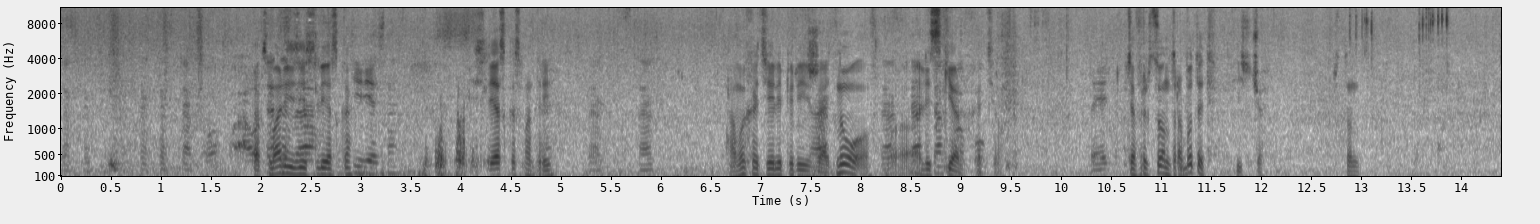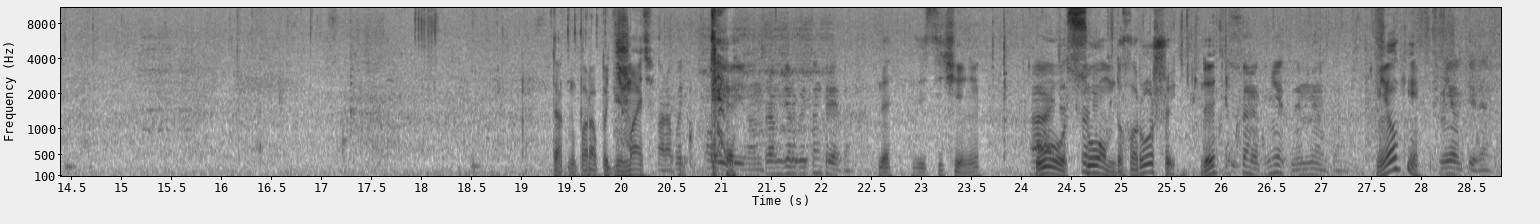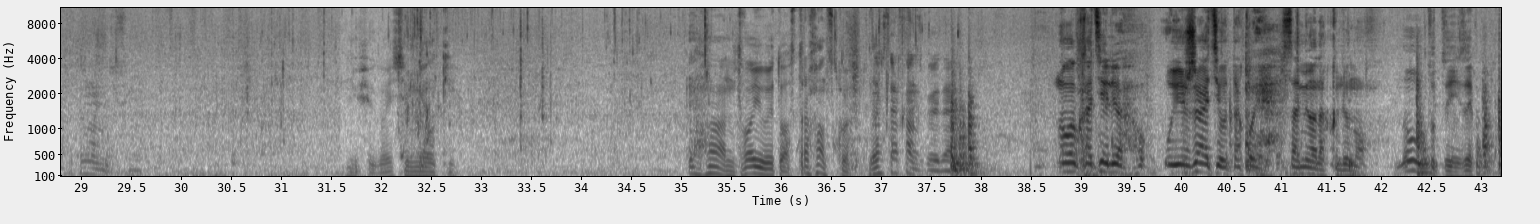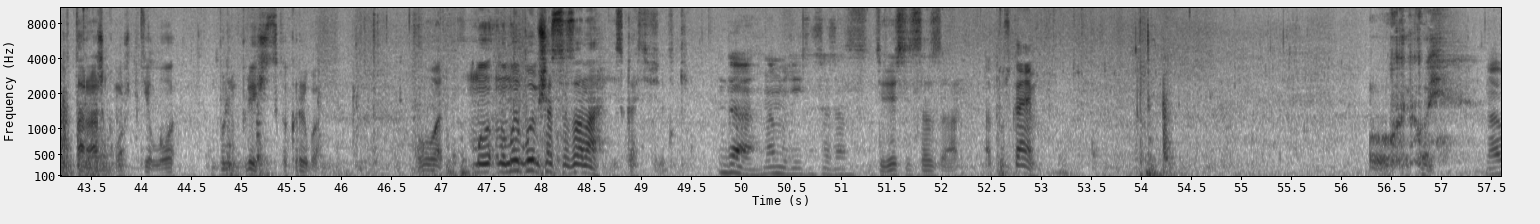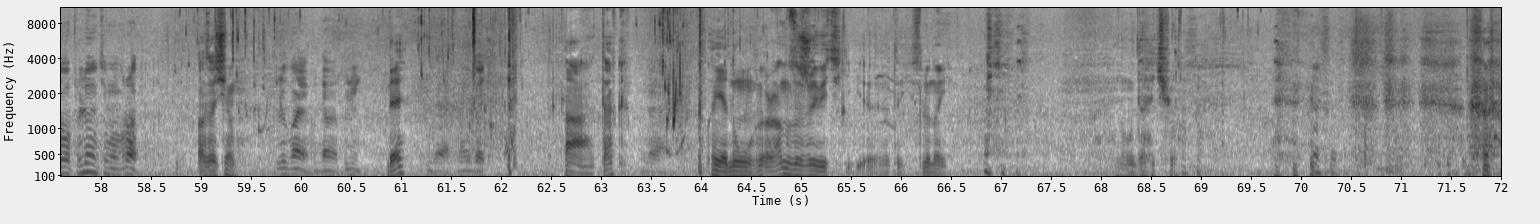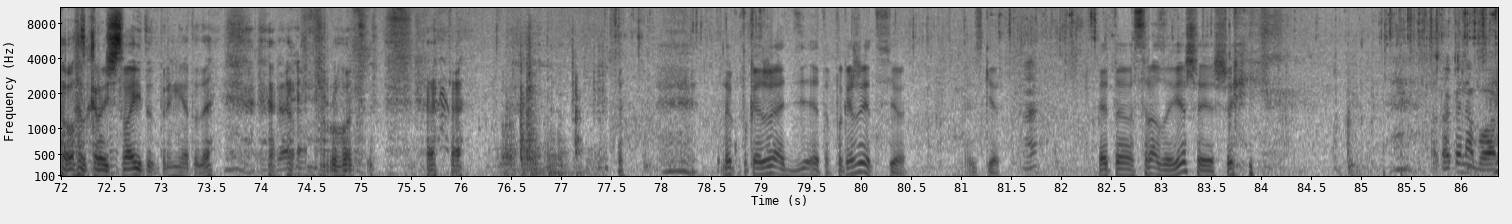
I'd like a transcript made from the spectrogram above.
Так, так, так, так, так. Опа, Так, вот смотри, это здесь да. леска. Интересно. Здесь леска, смотри. Так, так. А мы хотели переезжать. Так, ну, так, э, так, хотел. У тебя фрикцион работает? Есть что? Что он... Так, ну пора поднимать. Пора. Ой, он прям дергает конкретно. Да, здесь течение. А, О, это сомик. сом, да хороший. Да? Это сомик. Нет, да мелкий. Мелкий? Мелкий, да. Это маленький сомик. Нифига себе мелкий. Ага, на твою эту астраханскую, да? Астраханскую, да. Ну вот хотели уезжать, и вот такой саменок клюнул. Ну, тут, я не знаю, полторашка, может, кило. Блин, плещется, как рыба. Вот. Мы, ну, мы будем сейчас сазана искать все-таки. Да, нам интересен сазан. Интересный сазан. Отпускаем. Ох, какой. Надо его плюнуть ему в рот. А зачем? Плювай, давай, плюнь. Да? Да, на удачу. А, так? Да. А я думал, рану заживить э, этой слюной. Ну, удачу. У вас, короче, свои тут приметы, да? В рот. Ну-ка покажи, это, покажи это все, Искер. А? Это сразу вешаешь и А такой набор.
